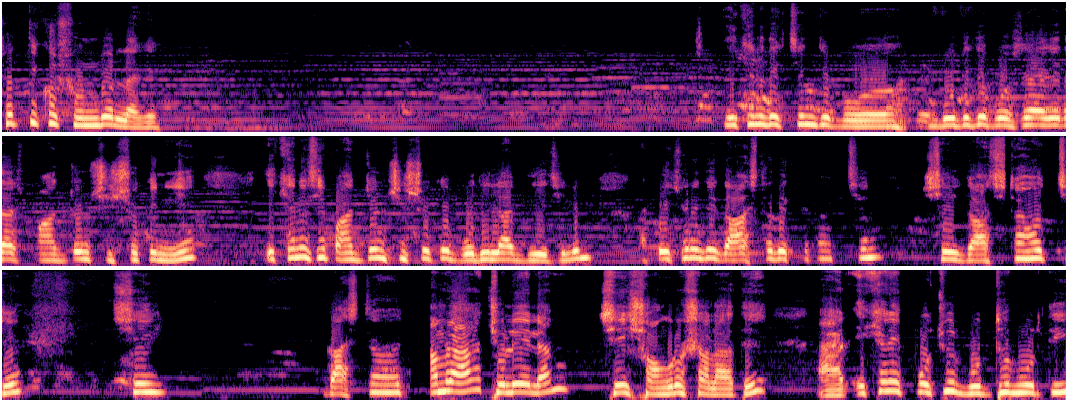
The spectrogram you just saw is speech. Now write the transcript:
সত্যি খুব সুন্দর লাগে। এখানে দেখছেন যে বুদ্ধদেব বসে আছে তার পাঁচজন শিষ্যকে নিয়ে। এখানে সেই পাঁচজন শিষ্যকে বদিলাভ দিয়েছিলেন। আর পেছনে যে গাছটা দেখতে পাচ্ছেন, সেই গাছটা হচ্ছে, সেই গাছটা আমরা চলে এলাম সেই সংগ্রহশালাতে। আর এখানে প্রচুর বুদ্ধ মূর্তি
